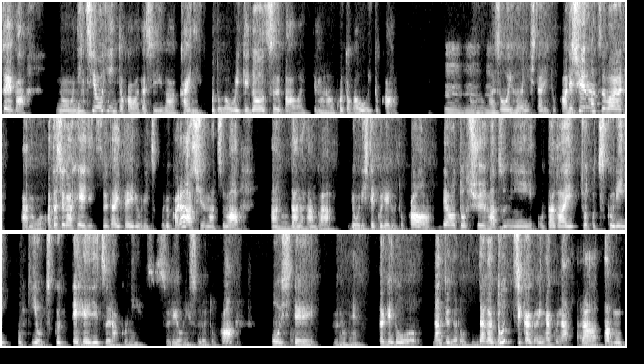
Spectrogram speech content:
例えば、あの日用品とか私が買いに行くことが多いけど、スーパーは行ってもらうことが多いとか、うんうんそういうふうにしたりとか、で、週末は、あの、私が平日大体料理作るから、週末は、あの、旦那さんが料理してくれるとか、で、あと週末にお互いちょっと作り置きを作って平日楽にするようにするとかをしてるのね。だけど、なんて言うんだろう。だからどっちかがいなくなったら、多分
